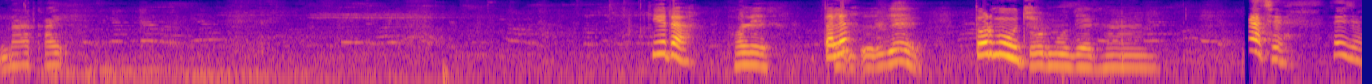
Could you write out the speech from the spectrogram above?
না খাই। কি এটা? ফলের। তাহলে? ইয়ে। তরমুজ। তরমুজের হ্যাঁ। আছে? এই যে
